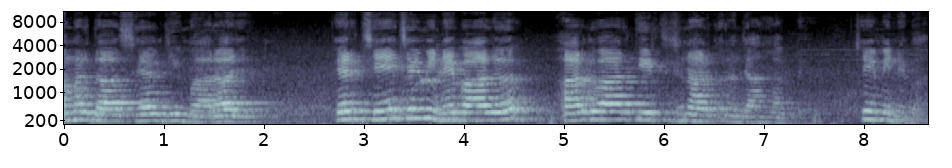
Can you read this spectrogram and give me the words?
ਅਮਰਦਾਸ ਸਾਹਿਬ ਜੀ ਮਹਾਰਾਜ, ਫਿਰ 6-6 ਮਹੀਨੇ ਬਾਅਦ ਹਰਿਦੁਆਰ ਤੀਰਥ ਇਸ਼ਨਾਨ ਕਰਨ ਜਾਣ ਲੱਗ ਪਏ। 6 ਮਹੀਨੇ ਬਾਅਦ।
